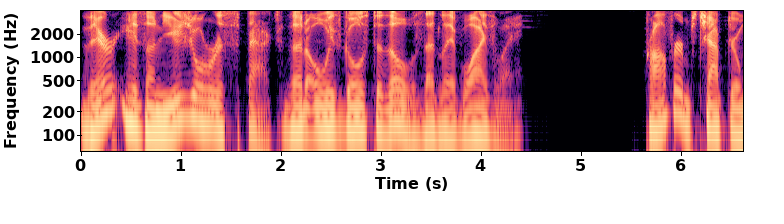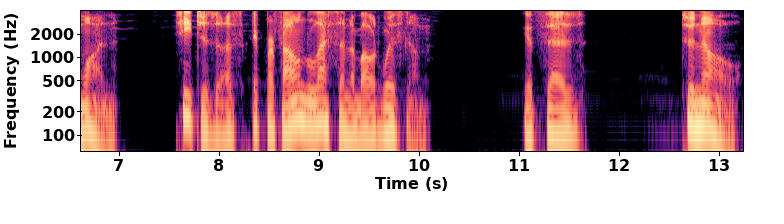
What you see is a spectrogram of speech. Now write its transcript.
There is unusual respect that always goes to those that live wisely. Proverbs chapter 1 teaches us a profound lesson about wisdom. It says, To know,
